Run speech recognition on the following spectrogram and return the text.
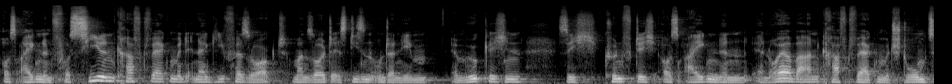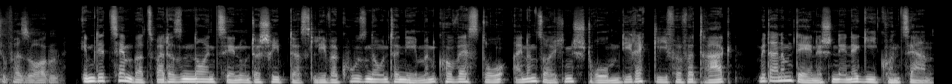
aus eigenen fossilen Kraftwerken mit Energie versorgt. Man sollte es diesen Unternehmen ermöglichen, sich künftig aus eigenen erneuerbaren Kraftwerken mit Strom zu versorgen. Im Dezember 2019 unterschrieb das Leverkusener Unternehmen Covestro einen solchen Stromdirektliefervertrag mit einem dänischen Energiekonzern.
